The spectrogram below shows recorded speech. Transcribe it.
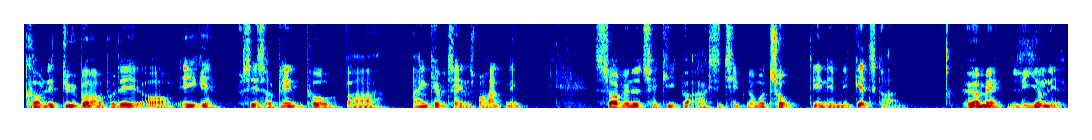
komme lidt dybere på det, og ikke se sig blind på bare egenkapitalens forretning, så er vi nødt til at kigge på aktietip nummer to. Det er nemlig gældsgraden. Hør med lige om lidt.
